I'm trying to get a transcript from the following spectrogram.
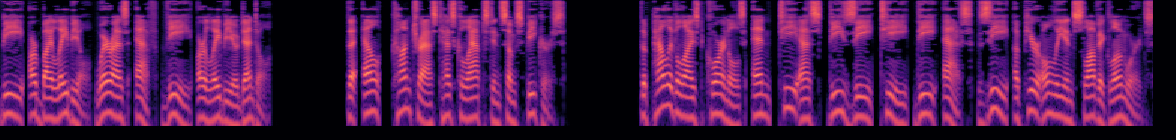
b, are bilabial, whereas, f, v, are labiodental. The l contrast has collapsed in some speakers. The palatalized coronals n, t, s, d, z, t, d, s, z appear only in Slavic loanwords.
